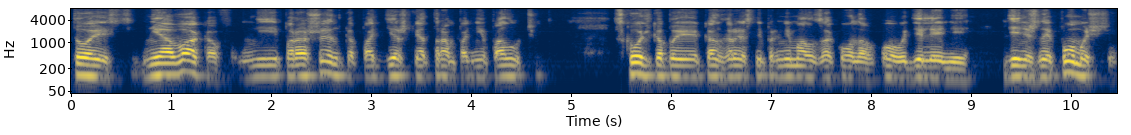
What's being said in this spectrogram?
То есть ни Аваков, ни Порошенко поддержки от Трампа не получат. Сколько бы Конгресс не принимал законов о выделении денежной помощи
